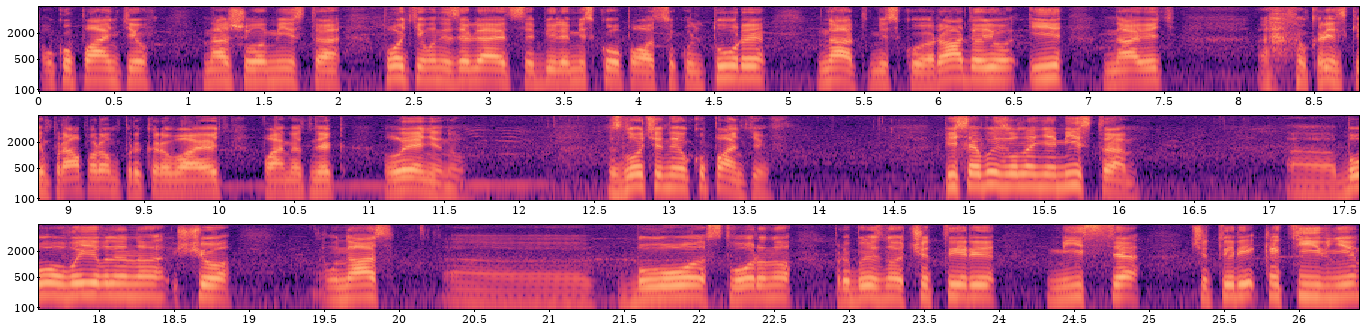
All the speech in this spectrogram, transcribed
окупантів нашого міста. Потім вони з'являються біля міського палацу культури, над міською радою і навіть е, українським прапором прикривають пам'ятник Леніну. Злочини окупантів. Після визволення міста е, було виявлено, що у нас було створено приблизно 4 місця, 4 катівні,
